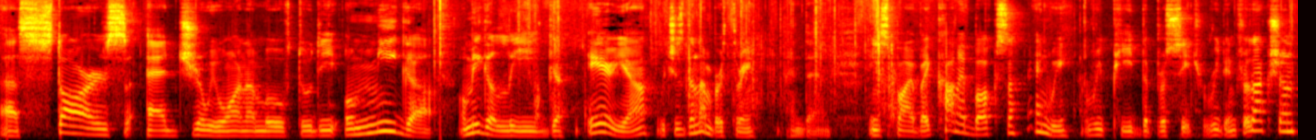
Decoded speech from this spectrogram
uh, Stars Edge, we want to move to the Omega, Omega League area, which is the number three, and then inspired by comic books, and we repeat the procedure. Read introduction,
